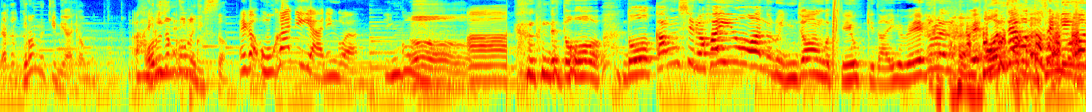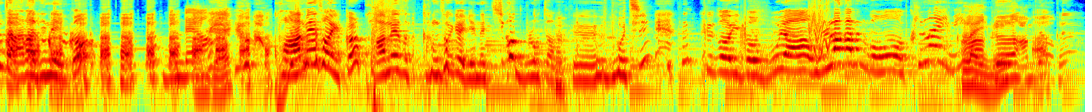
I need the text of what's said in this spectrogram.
약간 그런 느낌이야 형은 아, 어느 이게- 정도는 있어 그러니까 오가닉이 아닌 거야. 인공. 어, 어, 어. 아 근데 너 너 깡씨를 하이어환으로 인정한 거 되게 웃기다. 이게 왜 그런 왜 언제부터 생긴 건지 알아, 니네 이거? 뭔데요? 괌에서일 걸? 괌에서 강석이가 얘네 찍어 눌렀잖아. 그 뭐지? 그거 이거 뭐야? 올라가는 거 클라이밍? 클라이- 아, 그 클라이밍? 암벽 아, 그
